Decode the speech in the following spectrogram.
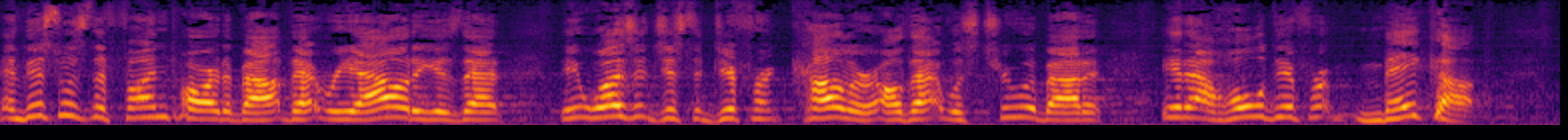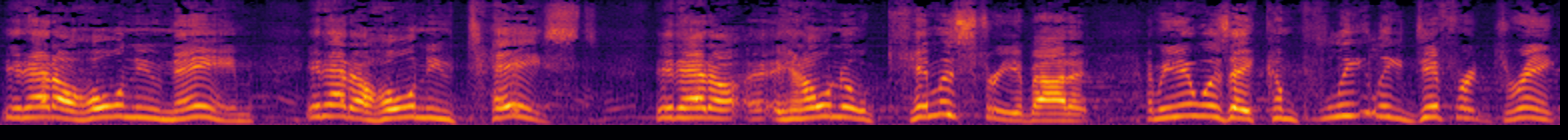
And this was the fun part about that reality is that it wasn't just a different color. All that was true about it. It had a whole different makeup. It had a whole new name. It had a whole new taste. It had a, a whole new chemistry about it. I mean, it was a completely different drink.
